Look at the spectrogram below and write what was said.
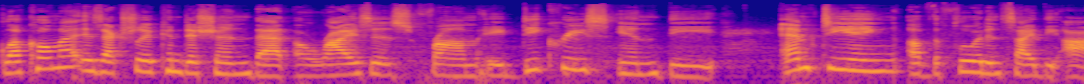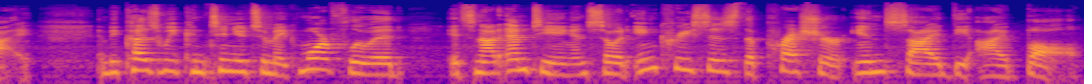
Glaucoma is actually a condition that arises from a decrease in the emptying of the fluid inside the eye. And because we continue to make more fluid, it's not emptying, and so it increases the pressure inside the eyeball.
